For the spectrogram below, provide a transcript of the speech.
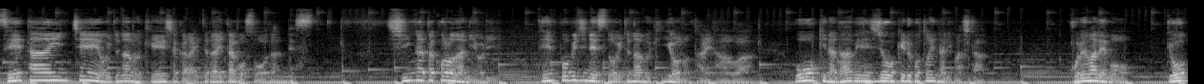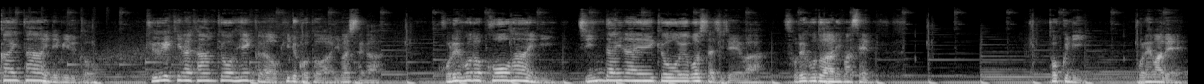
生体院チェーンを営む経営者からいただいたご相談です。新型コロナにより店舗ビジネスを営む企業の大半は大きなダメージを受けることになりました。これまでも業界単位で見ると急激な環境変化が起きることはありましたが、これほど広範囲に甚大な影響を及ぼした事例はそれほどありません。特にこれまで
